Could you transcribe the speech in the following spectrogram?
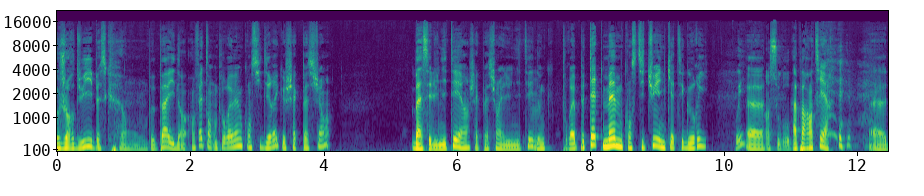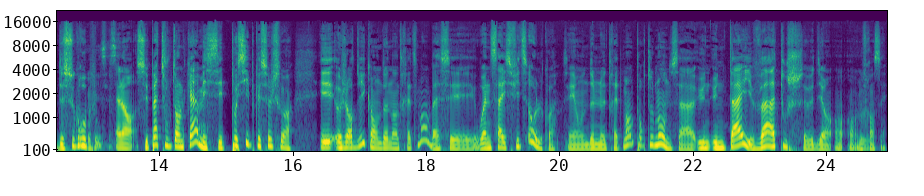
aujourd'hui parce qu'on peut pas. En fait, on pourrait même considérer que chaque patient, bah c'est l'unité. Hein, chaque patient est l'unité, mm. donc pourrait peut-être même constituer une catégorie oui, euh, sous-groupe. À part entière, euh, de sous-groupe. Alors, c'est pas tout le temps le cas, mais c'est possible que ce le soit. Et aujourd'hui, quand on donne un traitement, bah, c'est one size fits all, quoi. C'est on donne le traitement pour tout le monde. Ça, une, une taille va à tous, ça veut dire en, mm. français.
